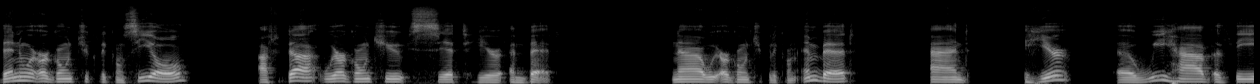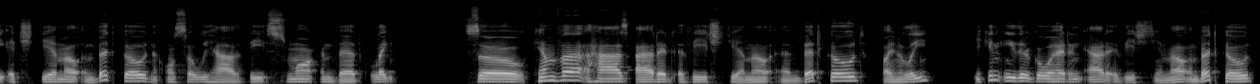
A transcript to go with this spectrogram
Then we are going to click on see all after that, we are going to sit here embed. Now we are going to click on embed and here uh, we have the HTML embed code and also we have the smart embed link. So Canva has added the HTML embed code finally. You can either go ahead and add the HTML embed code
